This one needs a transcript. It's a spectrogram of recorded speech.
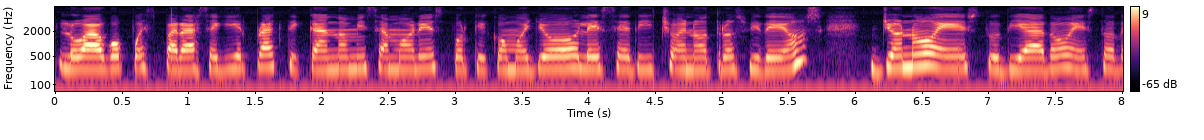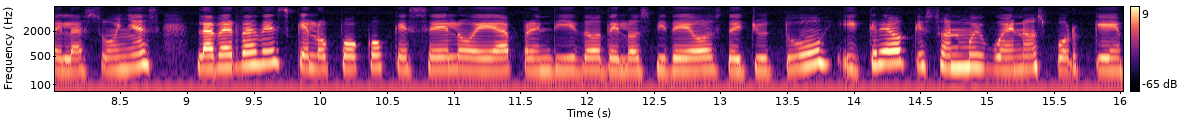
lo hago pues para seguir practicando mis amores porque como yo les he dicho en otros videos yo no he estudiado esto de las uñas. La verdad es que lo poco que sé lo he aprendido de los videos de youtube y creo que son muy buenos porque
